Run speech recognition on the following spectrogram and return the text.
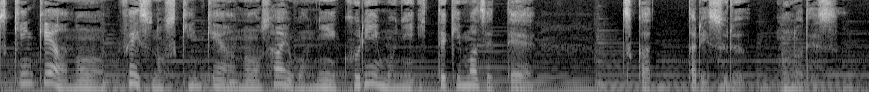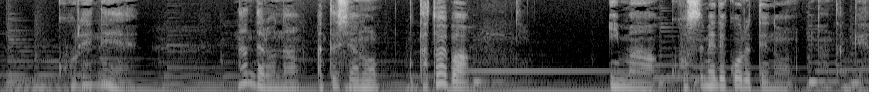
スキンケアのフェイスのスキンケアの最後にクリームに一滴混ぜて使ったりするものです。これねなんだろうな。私あの例えば今コスメデコルテのなんだっけ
